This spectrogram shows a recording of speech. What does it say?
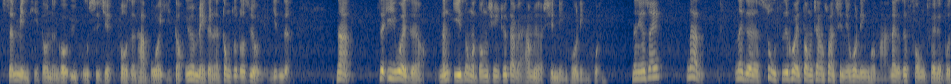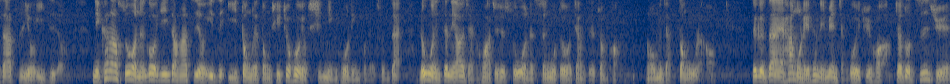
生命体都能够预估事件，否则它不会移动，因为每个人的动作都是有原因的。那这意味着哦，能移动的东西就代表他们有心灵或灵魂。那你就说，哎，那那个树枝会动，这样算心灵或灵魂吗？那个是风吹的，不是它自由意志的哦。你看到所有能够依照它自由意志移动的东西，就会有心灵或灵魂的存在。如果你真的要讲的话，就是所有的生物都有这样子的状况。我们讲动物了哦，这个在《哈姆雷特》里面讲过一句话，叫做“知觉”。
